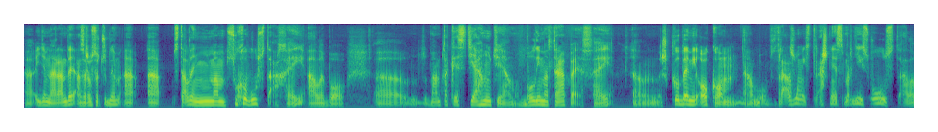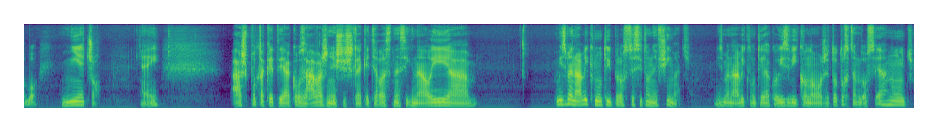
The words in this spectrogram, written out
uh, idem na rande a zrazu sa čudujem a, a stále mám sucho v ústach, hej, alebo uh, mám také stiahnutie, alebo bolí ma trapez, hej, šklbe mi okom, alebo zrazu mi strašne smrdí z úst, alebo niečo. Hej. Až po také tie ako závažnejšie šľaké telesné signály a my sme navyknutí proste si to nevšímať. My sme navyknutí ako ísť výkonovo, že toto chcem dosiahnuť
